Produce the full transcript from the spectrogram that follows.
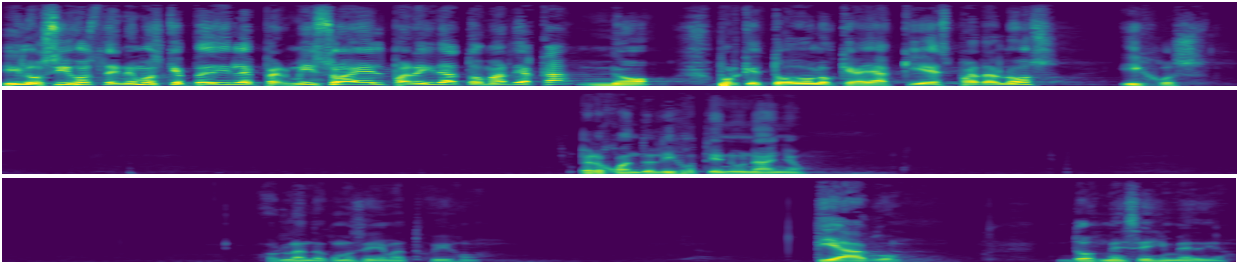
¿Y los hijos tenemos que pedirle permiso a Él para ir a tomar de acá? No, porque todo lo que hay aquí es para los hijos. Pero cuando el hijo tiene un año, Orlando, ¿cómo se llama tu hijo? Tiago. ¿Dos meses y medio?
